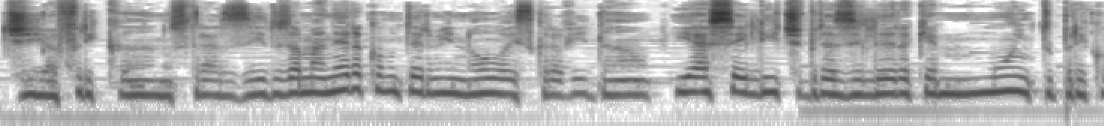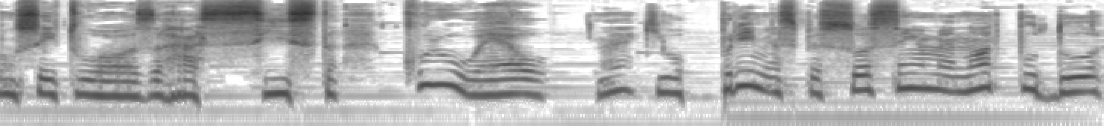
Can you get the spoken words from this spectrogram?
de africanos trazidos, a maneira como terminou a escravidão e essa elite brasileira que é muito preconceituosa, racista, cruel, né? que oprime as pessoas sem o menor pudor.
